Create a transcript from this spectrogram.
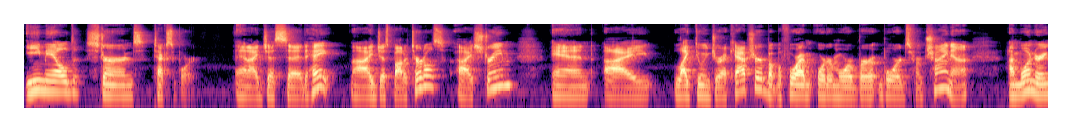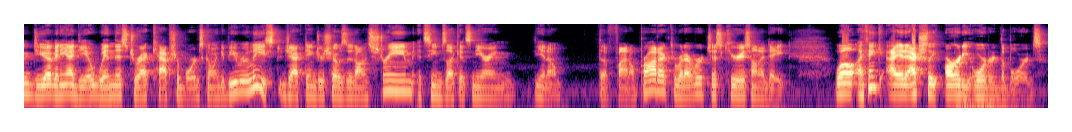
emailed Stern's tech support, and I just said, "Hey." I just bought a Turtles. I stream and I like doing direct capture. But before I order more boards from China, I'm wondering, do you have any idea when this direct capture board is going to be released? Jack Danger shows it on stream. It seems like it's nearing, you know, the final product or whatever. Just curious on a date. Well, I think I had actually already ordered the boards,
